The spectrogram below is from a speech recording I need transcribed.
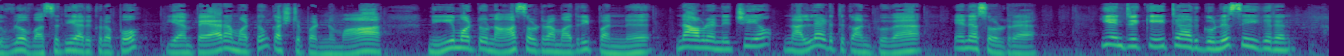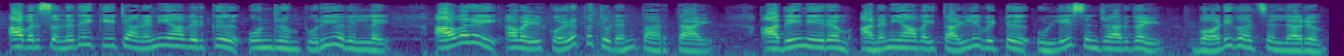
இவ்வளோ வசதியா இருக்கிறப்போ என் பேரை மட்டும் கஷ்டப்படணுமா? நீ மட்டும் நான் சொல்ற மாதிரி பண்ணு. நான் அவனை நிச்சயம் நல்ல இடத்துக்கு அனுப்புவேன். என்ன சொல்ற? என்று கேட்டார் குணசேகரன். அவர் சொன்னதை கேட்ட அனன்யாவிற்கு ஒன்றும் புரியவில்லை. அவரை அவள் குழப்பத்துடன் பார்த்தாள். அதே நேரம் அனன்யாவை தள்ளிவிட்டு உள்ளே சென்றார்கள் பாடிகார்ட்ஸ் எல்லாரும்.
